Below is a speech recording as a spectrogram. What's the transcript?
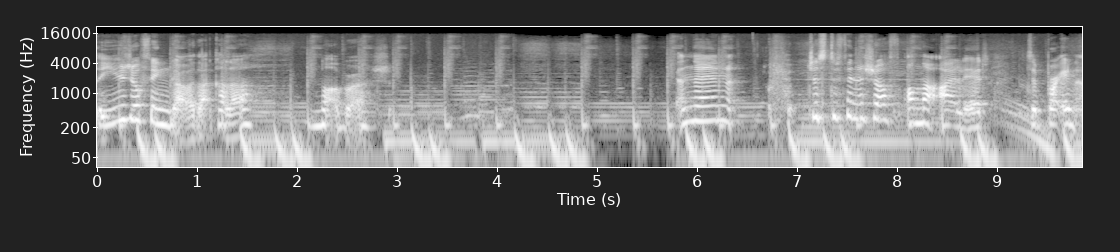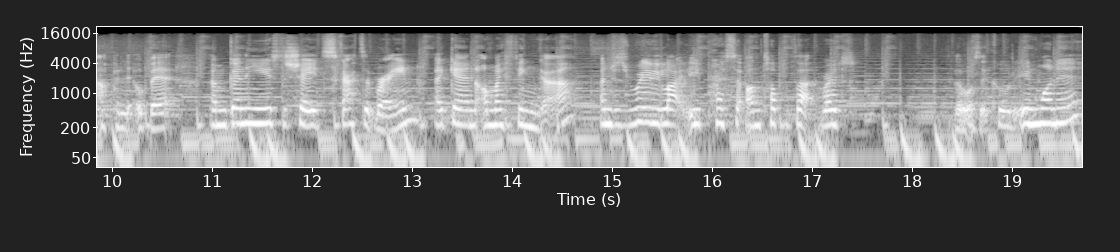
Use your finger with that colour, not a brush. And then, just to finish off on that eyelid, to brighten up a little bit, I'm going to use the shade Scatterbrain, again on my finger, and just really lightly press it on top of that red, what's it called, in one ear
